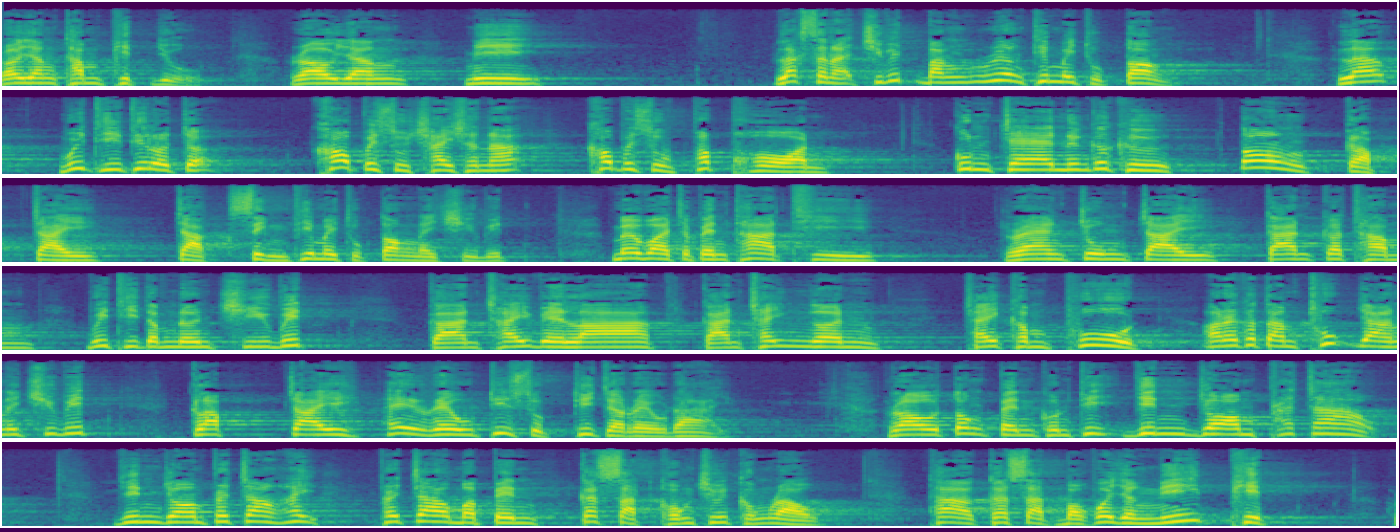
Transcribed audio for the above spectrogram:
เรายังทำผิดอยู่ เรายังมีลักษณะชีวิตบางเรื่องที่ไม่ถูกต้อง และวิธีที่เราจะเข้าไปสู่ชัยชนะ เข้าไปสู่พระพร กุญแจหนึ่งก็คือต้องกลับใจจากสิ่งที่ไม่ถูกต้องในชีวิต ไม่ว่าจะเป็นท่าที แรงจูงใจ การกระทำวิธีดำเนินชีวิต การใช้เวลา การใช้เงิน ใช้คำพูด อะไรก็ตามทุกอย่างในชีวิต กลับใจให้เร็วที่สุดที่จะเร็วได้ เราต้องเป็นคนที่ยินยอมพระเจ้า ยินยอมพระเจ้าให้ ระเจ้ามาเป็นกษัตริย์ของชีวิตของเรา ถ้ากษัตริย์บอกว่าอย่างนี้ผิด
